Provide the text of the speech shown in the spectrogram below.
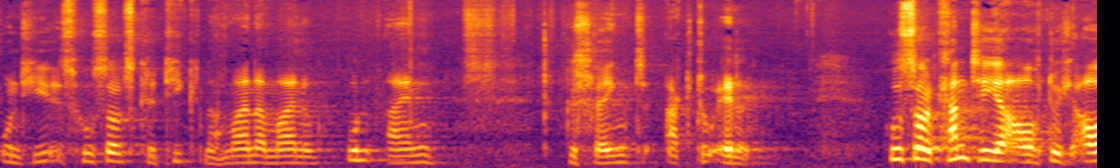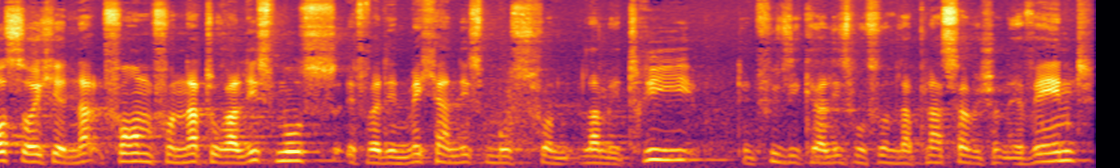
Und hier ist Husserls Kritik nach meiner Meinung uneingeschränkt aktuell. Husserl kannte ja auch durchaus solche Formen von Naturalismus, etwa den Mechanismus von Lametrie, den Physikalismus von Laplace habe ich schon erwähnt,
